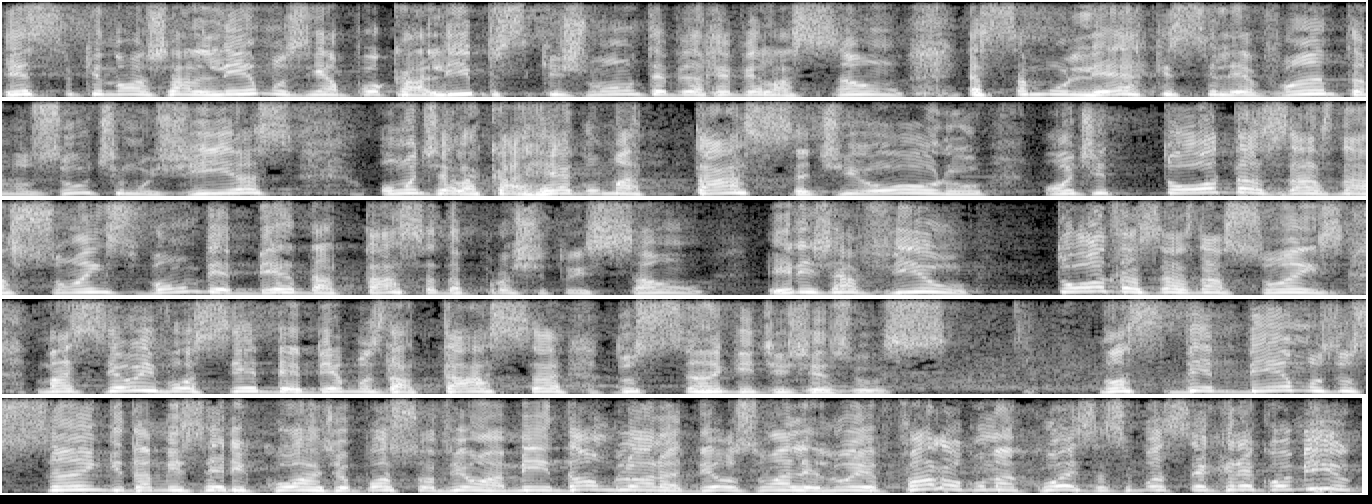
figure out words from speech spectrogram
esse que nós já lemos em Apocalipse, que João teve a revelação, essa mulher que se levanta nos últimos dias, onde ela carrega uma taça de ouro, onde todas as nações vão beber da taça da prostituição. Ele já viu todas as nações, mas eu e você bebemos da taça do sangue de Jesus. Nós bebemos o sangue da misericórdia. Eu posso ouvir um amém? Dá um glória a Deus, um aleluia. Fala alguma coisa se você crê comigo.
